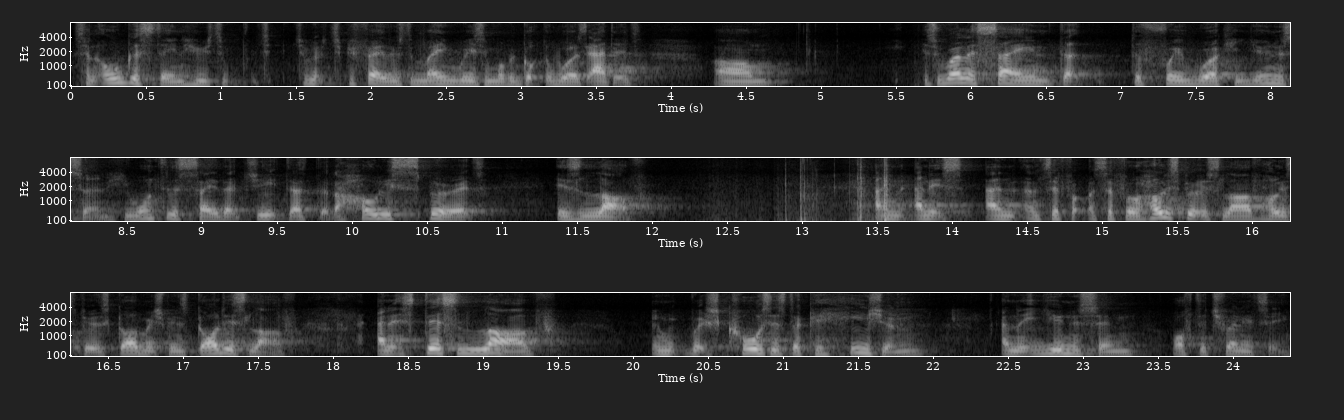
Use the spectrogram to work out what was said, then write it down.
St. Augustine, who's, to, to, to, be fair, was the main reason why we got the words added, um, as well as saying that the three work in unison, he wanted to say that, G, that, that the Holy Spirit is love. And, and, it's, and, and so, for, so for Holy Spirit is love, Holy Spirit is God, which means God is love. And it's this love which causes the cohesion and the unison of the Trinity.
